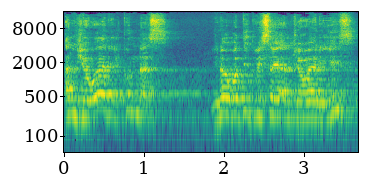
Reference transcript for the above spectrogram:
Al-Jawari al-Kunnas. You know what did we say Al-Jawari is?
